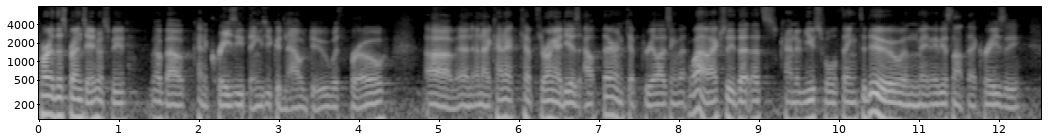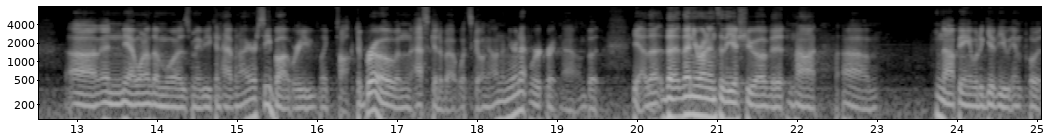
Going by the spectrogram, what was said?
part of this presentation was to be about kind of crazy things you could now do with Bro, um, and and I kind of kept throwing ideas out there and kept realizing that wow, actually that that's kind of useful thing to do, and may, maybe it's not that crazy. Um, and yeah, one of them was maybe you can have an IRC bot where you like talk to Bro and ask it about what's going on in your network right now. But yeah, that, that, then you run into the issue of it not um, not being able to give you input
